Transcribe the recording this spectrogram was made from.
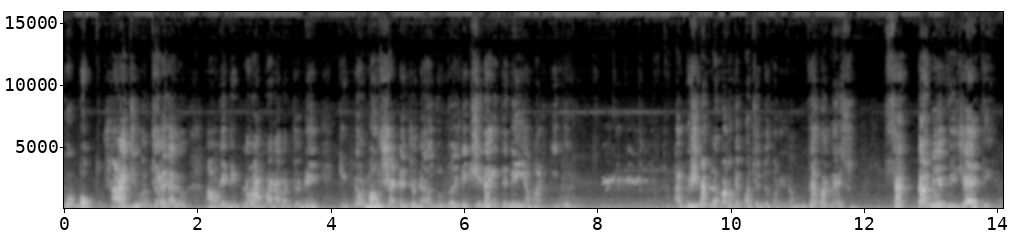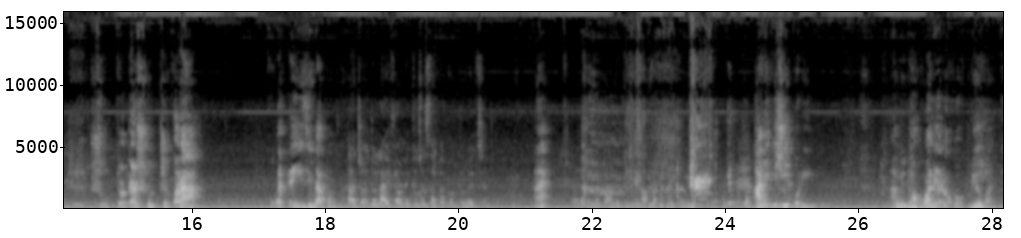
খুব বকতো সারা জীবন চলে গেল আমাকে ডিপ্লোম্যাট বানাবার জন্য কি পিওর মাউথ শার্টের জন্য দুটোই ডিকশনারিতে নেই আমার কি করব? আর বেশিরভাগ লোক আমাকে পছন্দ করে না। মুখে বলবে সত্যমে বিজয়তে। সত্যটা সহ্য করা খুব একটা ইজি ব্যাপার না। তার জন্য তো লাইফে অনেক কিছু সাফার করতে হয়েছে। হ্যাঁ? আমি কিছুই করিনি। আমি ভগবানেরও খুব প্রিয় পাত্রী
